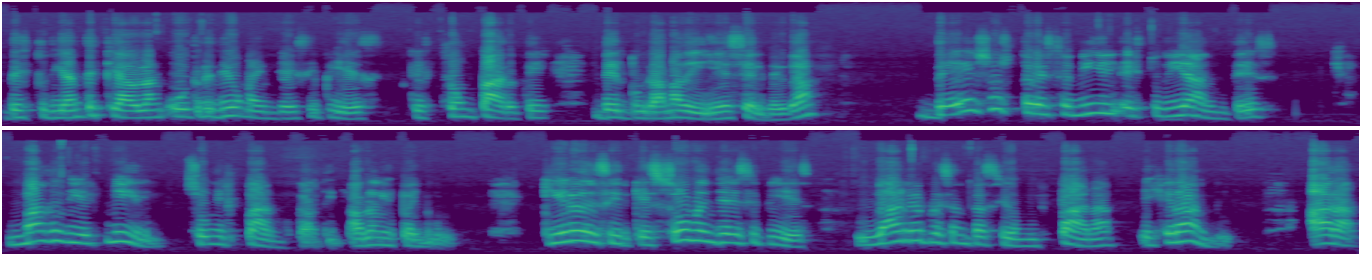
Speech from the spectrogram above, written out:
de estudiantes que hablan otro idioma en JCPS, que son parte del programa de ESL, ¿verdad? De esos 13.000 estudiantes, más de 10.000 son hispanos, Katy, hablan español. Quiere decir que solo en JCPS la representación hispana es grande. Ahora,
